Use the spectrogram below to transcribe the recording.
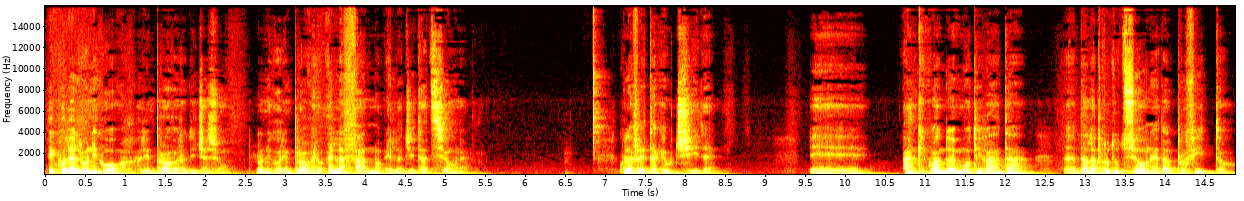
E qual è l'unico rimprovero di Gesù? L'unico rimprovero è l'affanno e l'agitazione, quella fretta che uccide, e anche quando è motivata eh, dalla produzione, dal profitto,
